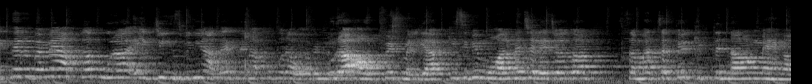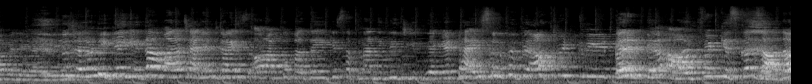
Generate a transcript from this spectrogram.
इतने रुपए में आपका पूरा एक जीन्स भी नहीं आता इतने में आपको पूरा आउटफिट पूरा आउटफिट मिल गया। आप किसी भी मॉल में चले जाओ तो आप समझ सकते हो कितना महँगा मिलेगा ये। तो चलो ठीक है ये था हमारा चैलेंज गाइस और आपको पता है कि सपना दीदी जीत गई है ढाई सौ रुपए पे आउटफिट क्रिएट पर आउटफिट किसका ज़्यादा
